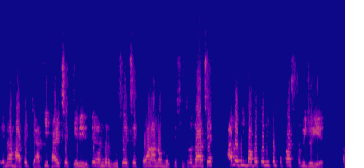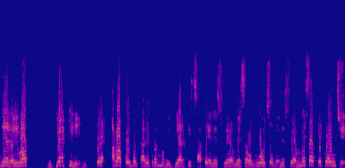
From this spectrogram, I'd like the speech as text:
એના માટે ક્યાંથી થાય છે, કેવી રીતે અંદર ઘૂસે છે, કોણ આનો મુખ્ય સૂત્રધાર છે, આ બધી બાબતોની પણ તપાસ થવી જોઈએ. અને રહી વાત વિદ્યાર્થીની, કે આવા કોઈ પણ કાર્યક્રમમાં વિદ્યાર્થી સાથે એનએસયુએ હંમેશા ઉભું હોય છે, અને એનએસયુએ હંમેશા કહેતું આવ્યું છે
